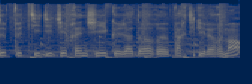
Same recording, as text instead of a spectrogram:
deux petits DJ Frenchy que j'adore euh, particulièrement.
